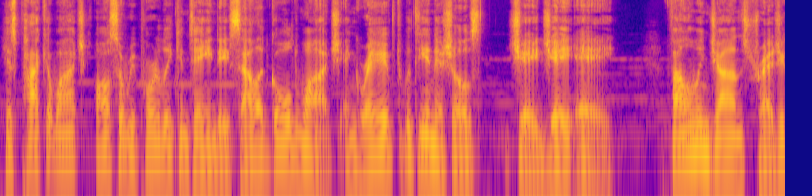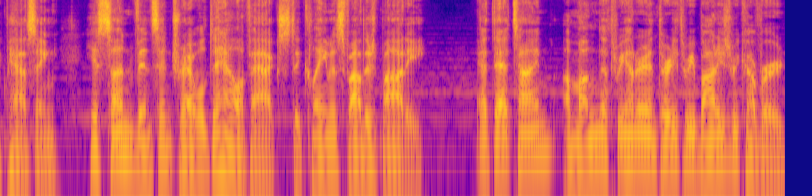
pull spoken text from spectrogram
His pocket watch also reportedly contained a solid gold watch engraved with the initials JJA. Following John's tragic passing, his son Vincent traveled to Halifax to claim his father's body. At that time, among the 333 bodies recovered,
